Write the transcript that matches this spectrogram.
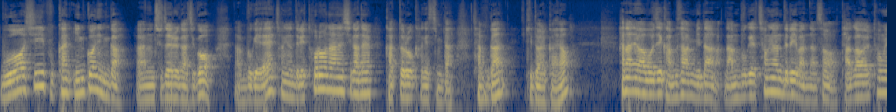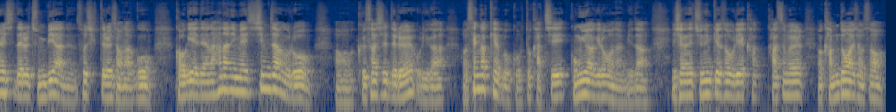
무엇이 북한 인권인가? 라는 주제를 가지고 남북의 청년들이 토론하는 시간을 갖도록 하겠습니다. 잠깐 기도할까요? 하나님 아버지 감사합니다. 남북의 청년들이 만나서 다가올 통일 시대를 준비하는 소식들을 전하고 거기에 대한 하나님의 심장으로 어, 그 사실들을 우리가 어, 생각해보고 또 같이 공유하기를 원합니다. 이 시간에 주님께서 우리의 가, 가슴을 어, 감동하셔서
